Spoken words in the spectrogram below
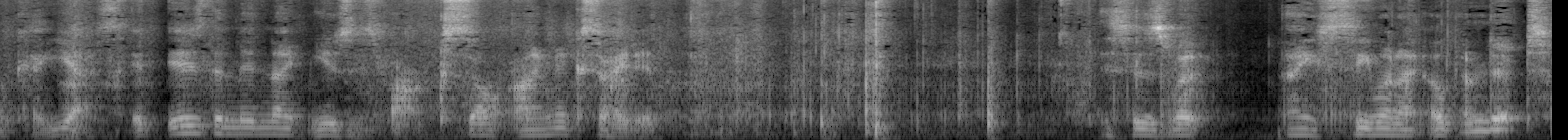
okay, yes, it is the Midnight Muses box. So I'm excited. This is what I see when I opened it.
